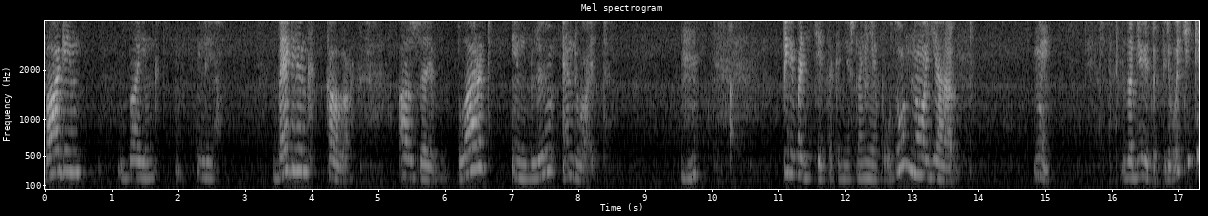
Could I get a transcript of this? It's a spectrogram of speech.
bugging, bugging или Baggling color as a blurred in blue and white. Переводить это, конечно, не буду, но я, ну, забью это в переводчике,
